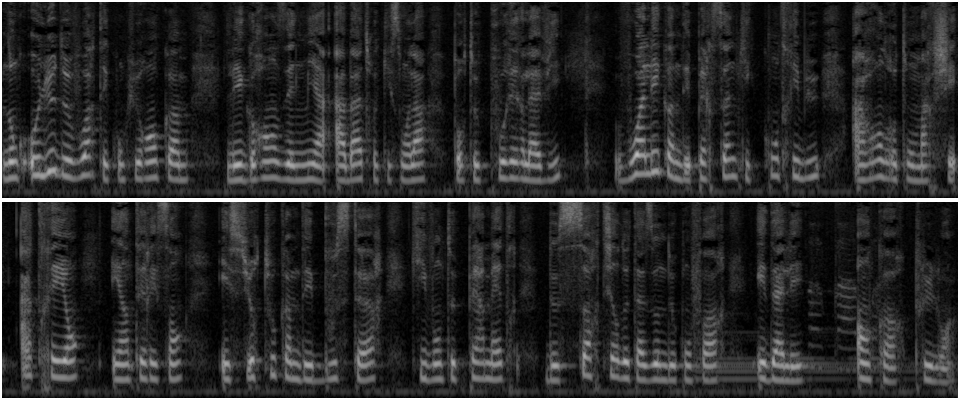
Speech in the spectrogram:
Donc au lieu de voir tes concurrents comme les grands ennemis à abattre qui sont là pour te pourrir la vie, vois-les comme des personnes qui contribuent à rendre ton marché attrayant et intéressant et surtout comme des boosters qui vont te permettre de sortir de ta zone de confort et d'aller encore plus loin.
